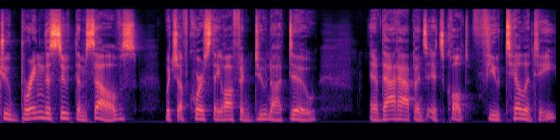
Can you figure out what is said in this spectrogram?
to bring the suit themselves, which of course they often do not do, and if that happens, it's called futility.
